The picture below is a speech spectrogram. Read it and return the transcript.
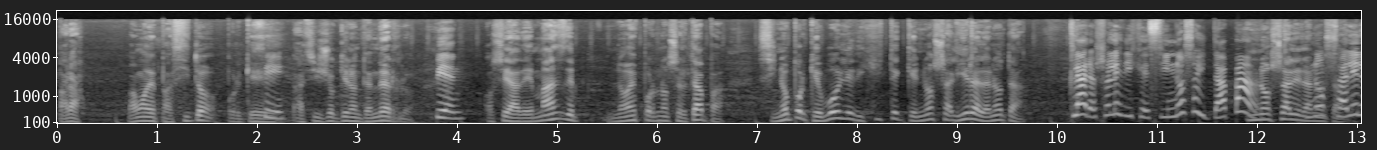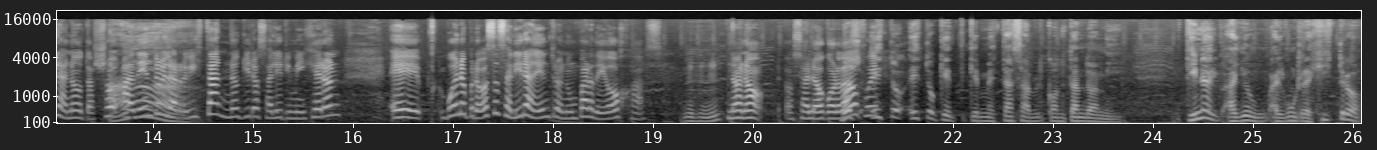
Pará, vamos despacito porque Sí. así yo quiero entenderlo. Bien. O sea, además de, no es por no ser tapa, sino porque vos le dijiste que no saliera la nota. Claro, yo les dije, si no soy tapa, No sale la no nota. sale la nota. Yo Ah. adentro de la revista no quiero salir. Y me dijeron, eh, bueno, pero vas a salir adentro en un par de hojas. No, no. O sea, lo acordado fue... esto, esto que, que me estás contando a mí, ¿tiene hay un- algún registro?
